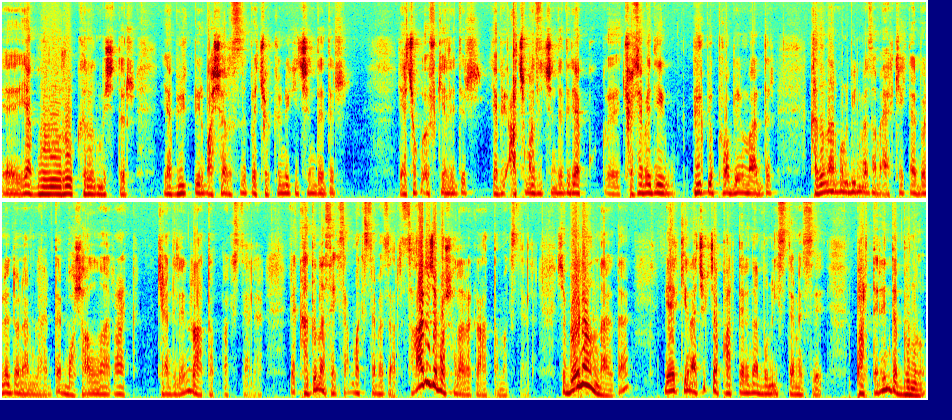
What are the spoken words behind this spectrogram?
e, ya gururu kırılmıştır, ya büyük bir başarısızlık ve çökünlük içindedir, ya çok öfkelidir, ya bir açmaz içindedir, ya e, çözemediği büyük bir problemi vardır. Kadınlar bunu bilmez ama erkekler böyle dönemlerde boşalarak kendilerini rahatlatmak isterler. Ve kadına seks yapmak istemezler. Sadece boşalarak rahatlamak isterler. İşte böyle anlarda bir erkeğin açıkça partnerinden bunu istemesi, partnerin de bunu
